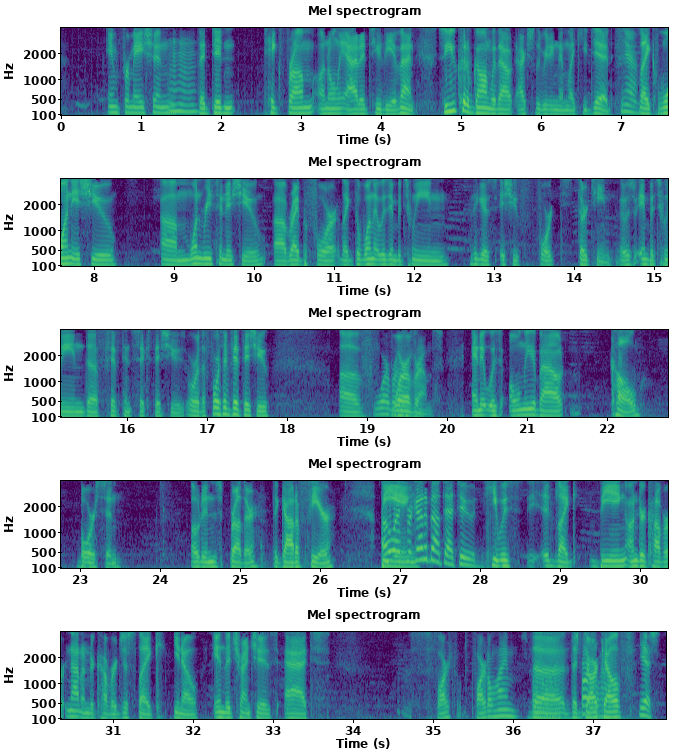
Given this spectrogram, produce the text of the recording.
information that didn't take from and only added to the event. So you could have gone without actually reading them like you did. Yeah. Like one issue, um, one recent issue uh, right before, like the one that was in between. I think it was issue 14, 13. It was in between the fifth and sixth issues, or the fourth and fifth issue of War of War of. Realms, and it was only about Cul, Borson, Odin's brother, the god of fear. Oh, I forgot about that dude. he was uh, like being undercover, not undercover, just like you know in the trenches at Svart- Svartalheim, the the dark elf. Yes.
